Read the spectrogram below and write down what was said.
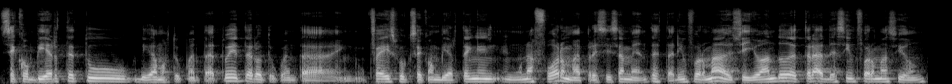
se convierte tu, digamos, tu cuenta de Twitter o tu cuenta en Facebook, se convierten en, una forma precisamente de estar informado. Y si yo ando detrás de esa información,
